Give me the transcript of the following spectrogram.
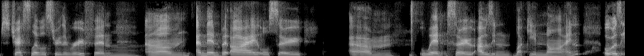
stress levels through the roof. And, mm. um, and then, but I also, um, went, so I was in like year nine, or it was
